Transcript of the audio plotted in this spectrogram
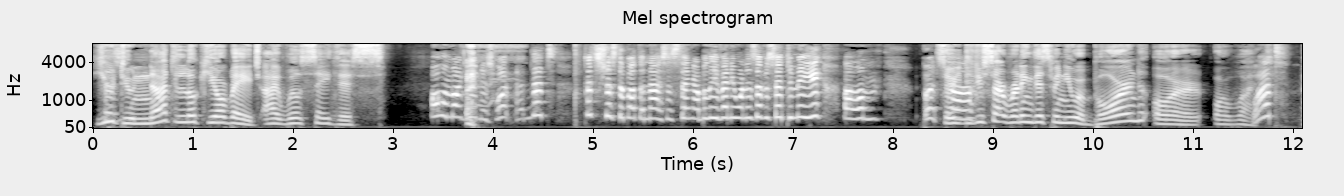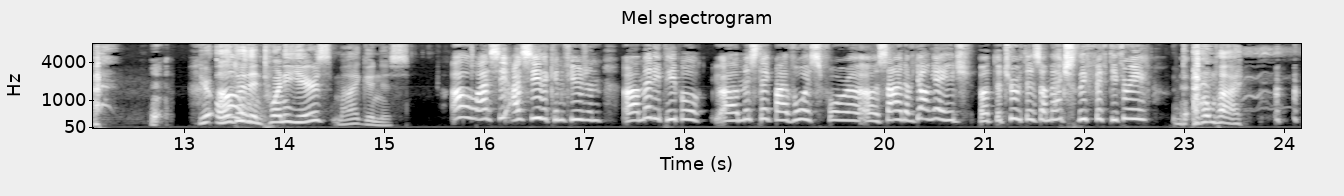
You do not look your age, I will say this. Oh my goodness, what? That's that's just about the nicest thing I believe anyone has ever said to me. Um, but So uh, did you start running this when you were born or or what? what? You're older Oh. than 20 years? My goodness. Oh, I see. I see the confusion. Uh, many people uh, mistake my voice for a, a sign of young age, but the truth is, I'm actually 53. Oh my.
